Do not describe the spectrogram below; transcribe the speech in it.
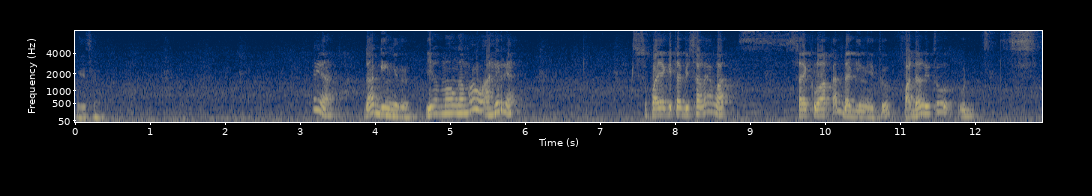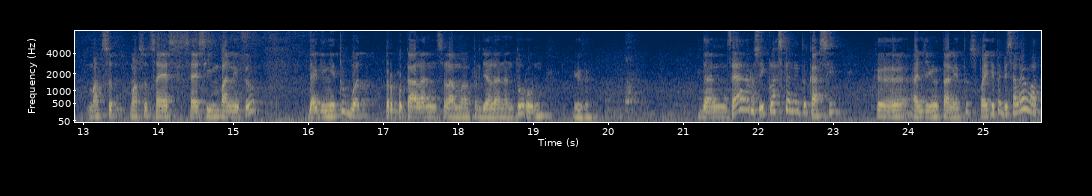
Gitu. Iya daging gitu. Ya mau nggak mau akhirnya supaya kita bisa lewat saya keluarkan daging itu padahal itu maksud maksud saya saya simpan itu daging itu buat perbekalan selama perjalanan turun gitu. Dan saya harus ikhlaskan itu kasih ke anjing hutan itu supaya kita bisa lewat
